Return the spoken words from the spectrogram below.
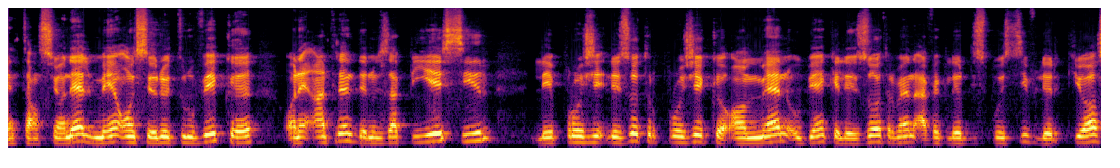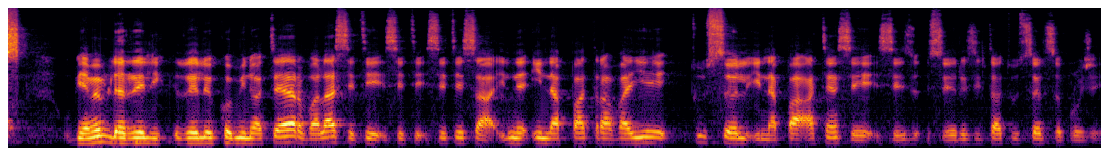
intentionnel, mais on s'est retrouvé qu'on est en train de nous appuyer sur les, projets, les autres projets qu'on mène ou bien que les autres mènent avec leurs dispositifs, leurs kiosques, même le relais communautaire, voilà, c'était ça. Il n'a pas travaillé tout seul, il n'a pas atteint ses, résultats tout seul, ce projet.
